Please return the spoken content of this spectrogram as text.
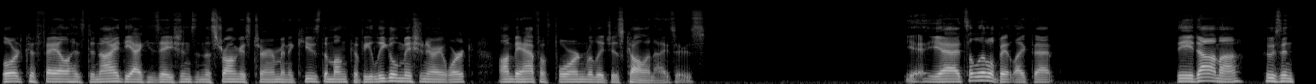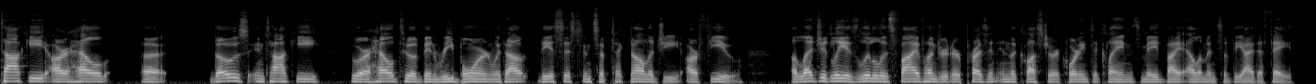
Lord Kufail has denied the accusations in the strongest term and accused the monk of illegal missionary work on behalf of foreign religious colonizers. Yeah, yeah, it's a little bit like that. The Idama, whose Intaki are held, uh, those Intaki who are held to have been reborn without the assistance of technology are few. Allegedly, as little as 500 are present in the cluster, according to claims made by elements of the Ida faith.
